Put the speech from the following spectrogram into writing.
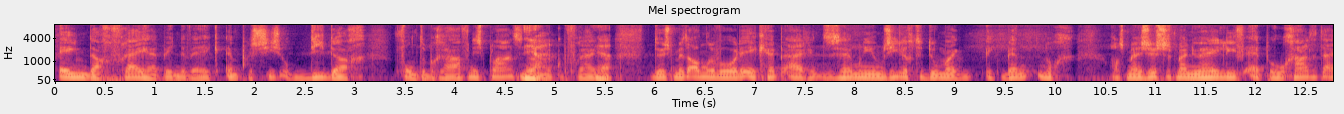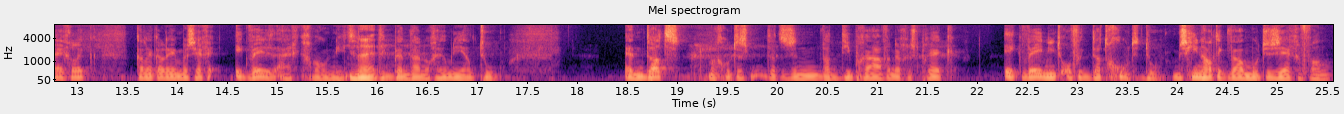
één dag vrij heb in de week. En precies op die dag vond de begrafenis plaats, Ja. namelijk op vrijdag. Ja. Dus met andere woorden, ik heb eigenlijk, het is helemaal niet om zielig te doen, maar ik, ik ben nog, als mijn zusters mij nu heel lief appen, hoe gaat het eigenlijk? Kan ik alleen maar zeggen, ik weet het eigenlijk gewoon niet. Nee. Want ik ben daar nog helemaal niet aan toe. En dat, maar goed, dat is, dat is een wat diepgravender gesprek. Ik weet niet of ik dat goed doe. Misschien had ik wel moeten zeggen van...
